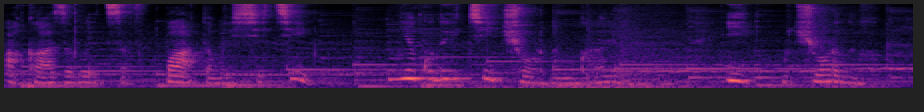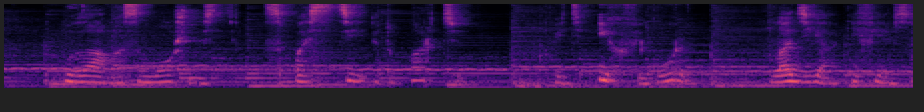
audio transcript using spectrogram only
оказывается в патовой сети. Некуда идти черному королю. И у черных была возможность спасти эту партию, ведь их фигуры, ладья и ферзь,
